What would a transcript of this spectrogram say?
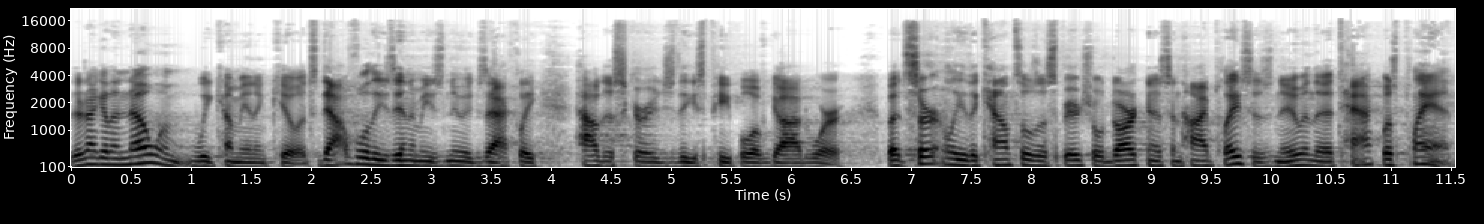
They're not going to know when we come in and kill. It's doubtful these enemies knew exactly how discouraged these people of God were. But certainly the councils of spiritual darkness in high places knew, and the attack was planned.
